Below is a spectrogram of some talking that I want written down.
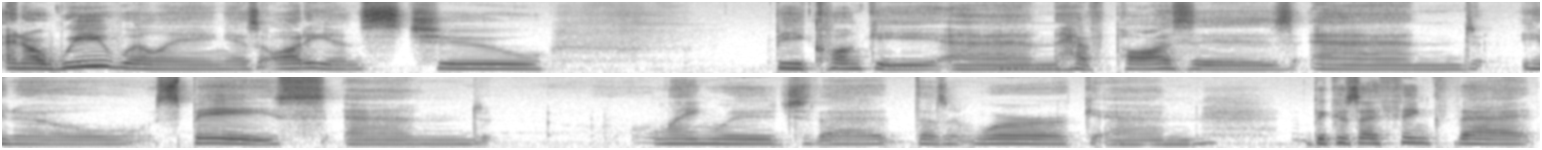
and are we willing as audience to be clunky and have pauses and you know space and language that doesn't work mm-hmm. and because i think that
